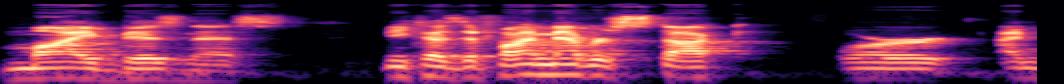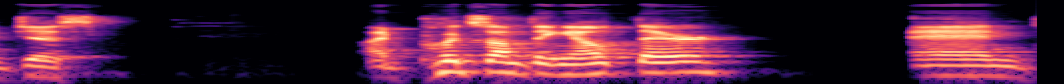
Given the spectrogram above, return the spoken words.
my business because if I'm ever stuck or I'm just I put something out there and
